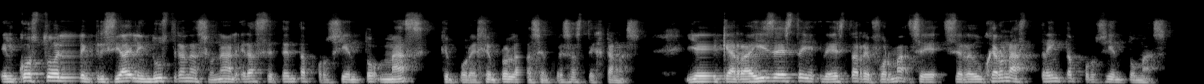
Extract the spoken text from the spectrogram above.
el costo de electricidad de la industria nacional era 70% más que, por ejemplo, las empresas tejanas. Y que a raíz de, este, de esta reforma se, se redujeron a 30% más.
